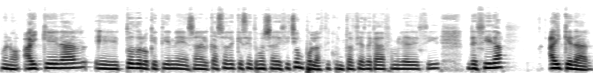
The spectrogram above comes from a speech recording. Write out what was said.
bueno, hay que dar eh, todo lo que tiene, o sea, en el caso de que se tome esa decisión, por las circunstancias de cada familia decida, hay que dar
